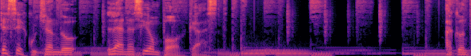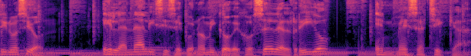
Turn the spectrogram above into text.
Estás escuchando La Nación Podcast. A continuación, el análisis económico de José del Río en Mesa Chica.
